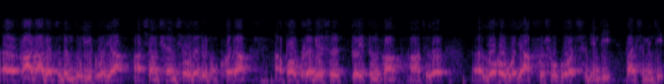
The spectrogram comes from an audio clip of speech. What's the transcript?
呃发达的资本主义国家啊向全球的这种扩张啊，包括特别是对东方啊这个呃落后国家、附属国、殖民地、半殖民地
